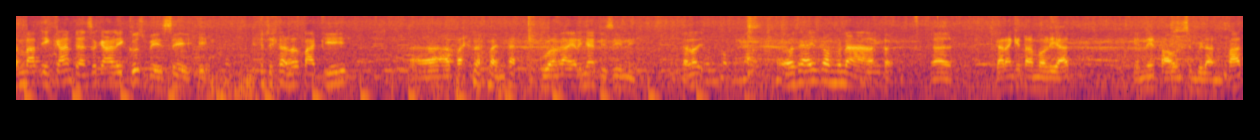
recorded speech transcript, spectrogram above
tempat ikan dan sekaligus WC. Jadi kalau pagi eh, apa namanya buang airnya di sini. Kalau oh saya komunal. Nah, sekarang kita mau lihat. Ini tahun 94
